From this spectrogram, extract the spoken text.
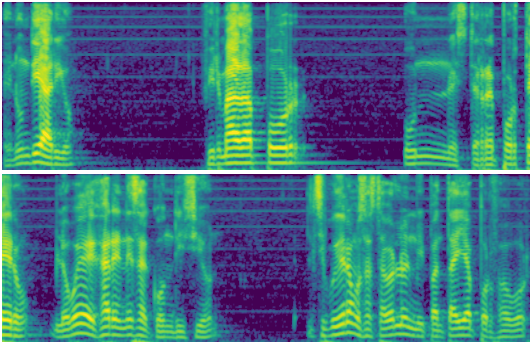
en un diario, firmada por un este, reportero, lo voy a dejar en esa condición, si pudiéramos hasta verlo en mi pantalla, por favor,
